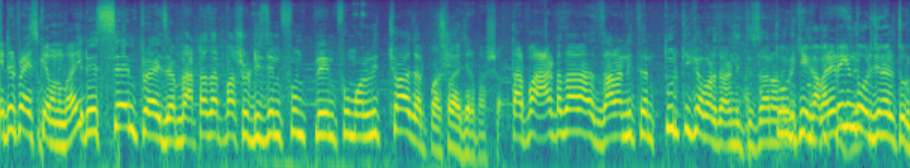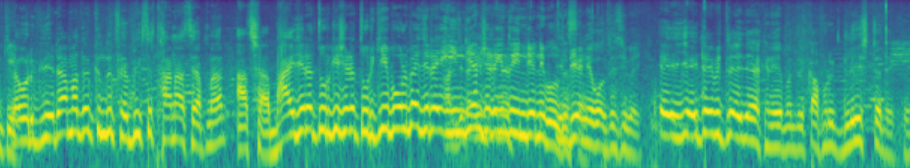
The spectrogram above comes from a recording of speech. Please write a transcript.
এটার প্রাইস কেমন ভাই? এটা সেম প্রাইস আমরা আট হাজার পাঁচশো design foam plain foam only ছয় হাজার পাঁচশো। হাজার পাঁচশো। তারপর আট হাজার যারা নিচ্ছেন তুর্কি কাবার যারা নিতে চান তুর্কি খাবার এটা কিন্তু অরিজিনাল তুর্কি। এটা এটা আমাদের কিন্তু ফেব্রিক্সের থানা আছে আপনার। আচ্ছা ভাই যেটা তুর্কি সেটা তুর্কি বলবে যেটা ইন্ডিয়ান সেটা কিন্তু ইন্ডিয়ানই বলতেছে। ইন্ডিয়ানই বলতেছি ভাই। এই এইটার ভিতরে এই যে দেখেন এই আমাদের কাপড়ের গ্লেজটা দেখেন।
